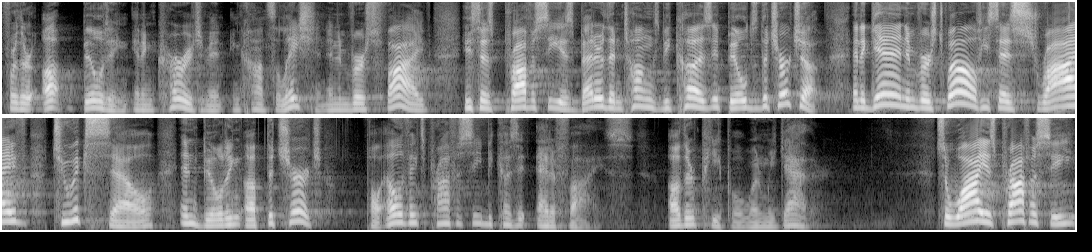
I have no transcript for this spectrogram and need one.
for their upbuilding and encouragement and consolation. And in verse 5, he says, Prophecy is better than tongues because it builds the church up. And again in verse 12, he says, Strive to excel in building up the church. Paul elevates prophecy because it edifies other people when we gather. So, why is prophecy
